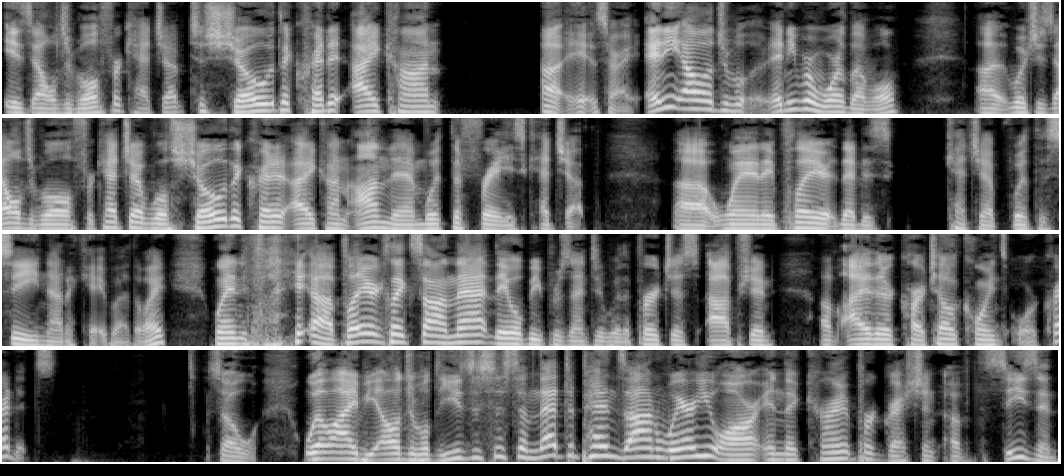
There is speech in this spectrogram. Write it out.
is eligible for catch up to show the credit icon. Uh, eh, sorry, any eligible any reward level uh, which is eligible for catch up will show the credit icon on them with the phrase catch up. Uh, when a player that is catch up with a C, not a K, by the way. When uh, player clicks on that, they will be presented with a purchase option of either cartel coins or credits. So, will I be eligible to use the system? That depends on where you are in the current progression of the season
